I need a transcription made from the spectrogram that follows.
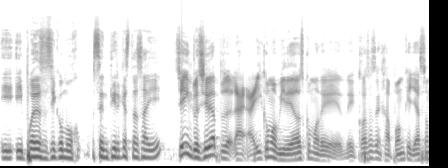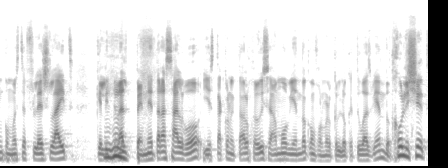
y, y puedes así como sentir que estás ahí. Sí, inclusive pues, hay como videos como de, de cosas en Japón que ya son como este flashlight que literal penetras algo y está conectado al juego y se va moviendo conforme lo que, lo que tú vas viendo. Holy shit.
